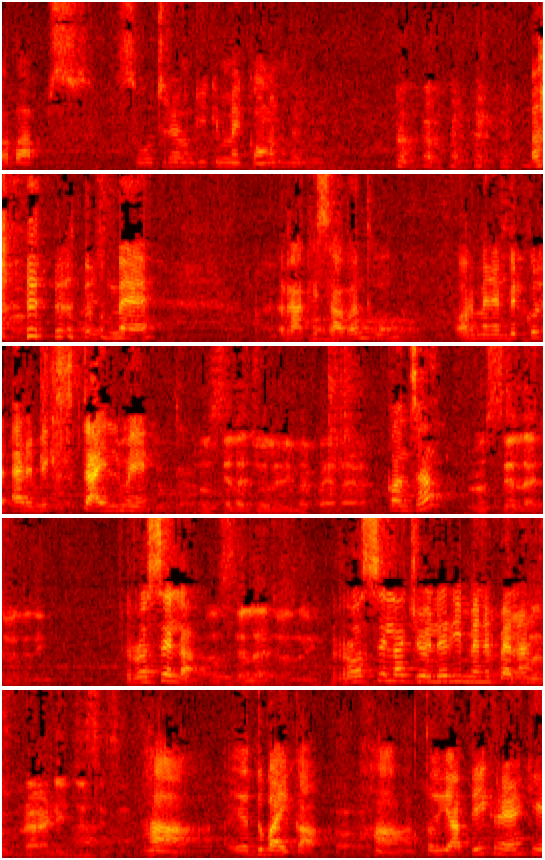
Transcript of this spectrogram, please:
अब आप सोच रहे होंगे कि मैं कौन हूँ? मैं राखी सावंत हूँ और मैंने बिल्कुल अरेबिक स्टाइल में रोसेला ज्वेलरी में पहना है। कौन सा? Rosella jewellery Rosella Rosella jewellery Rosella jewellery मैंने पहना है। ब्रांड हाँ दुबई का। हाँ। तो ये आप देख रहे हैं कि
